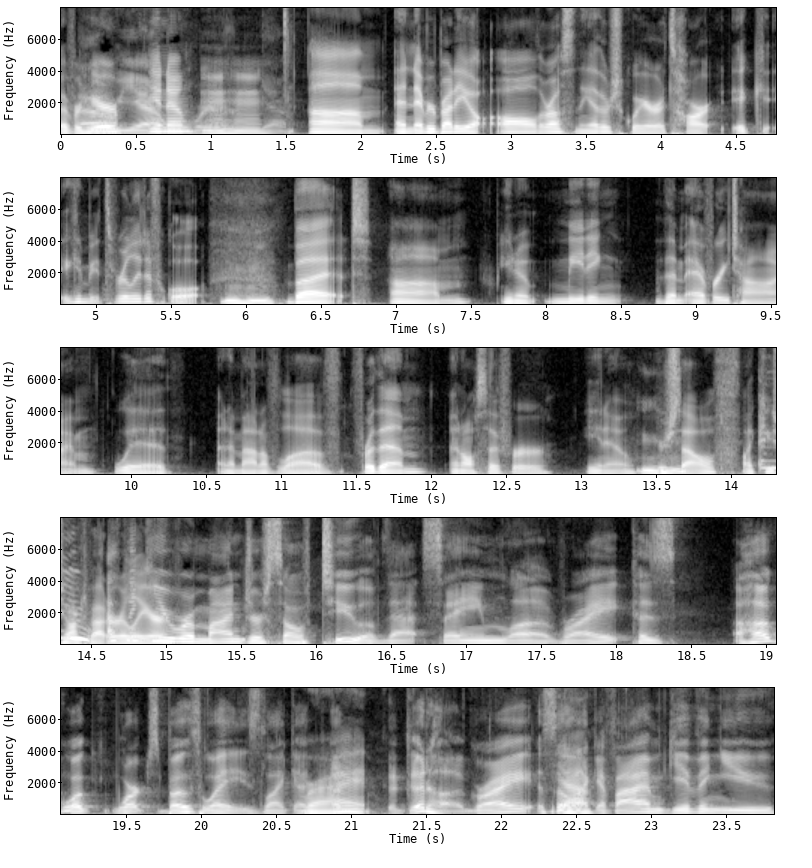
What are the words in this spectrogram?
over Oh, here, yeah, you know. well, we're- Mhm. yeah. Um, and everybody all the rest in the other square, it's hard. It it can be it's really difficult. Mhm. But um, you know, meeting them every time with an amount of love for them and also for you know Mhm. yourself, like you And talked about I think earlier. you remind yourself too of that same love, right? Because a hug wo- works both ways, like a, a- Right. a, good hug, right? So Yeah. like if I'm giving you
